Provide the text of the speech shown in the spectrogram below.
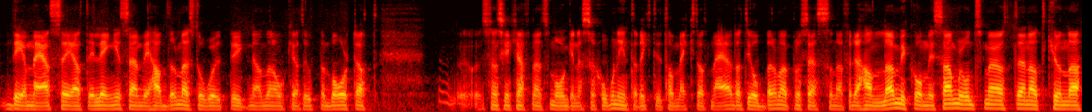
det med sig att det är länge sedan vi hade de här stora utbyggnaderna och att det är uppenbart att Svenska kraftnät som organisation inte riktigt har mäktat med att jobba de här processerna. För det handlar mycket om i samrådsmöten att kunna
